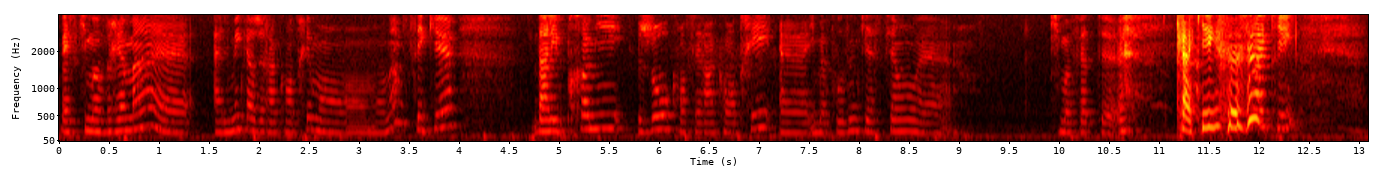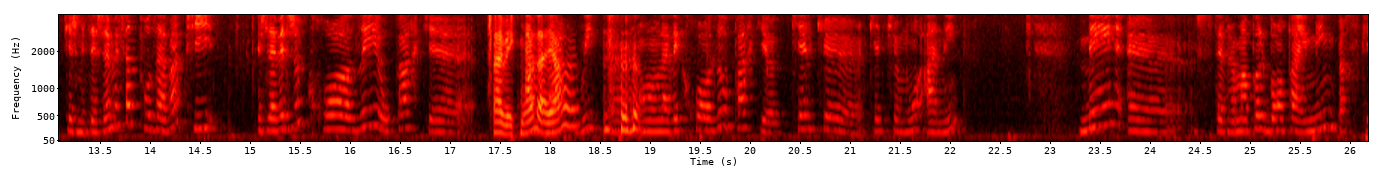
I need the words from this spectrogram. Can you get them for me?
ben, ce qui m'a vraiment euh, allumé quand j'ai rencontré mon, mon homme, c'est que dans les premiers jours qu'on s'est rencontrés, il m'a posé une question qui m'a fait Craqué. craquer, que je m'étais jamais fait poser avant. Puis je l'avais déjà croisé au parc. euh, Avec moi, d'ailleurs. Oui, on, on l'avait croisé au parc il y a quelques, quelques mois, années. Mais euh, c'était vraiment pas le bon timing parce que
